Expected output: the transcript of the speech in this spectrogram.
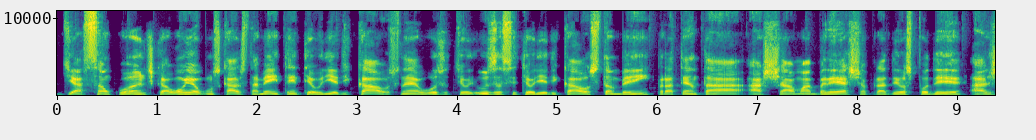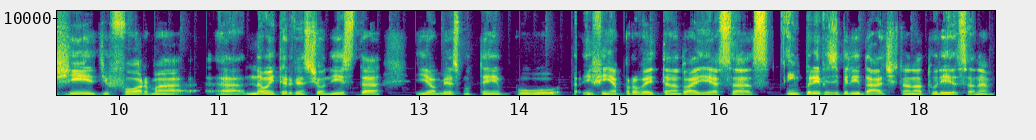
de ação quântica, ou em alguns casos também, tem teoria de caos, né? Usa-se teoria de caos também para tentar achar uma brecha para Deus poder agir de forma uh, não intervencionista e, ao mesmo tempo, enfim, aproveitando aí essas imprevisibilidades da natureza, né?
